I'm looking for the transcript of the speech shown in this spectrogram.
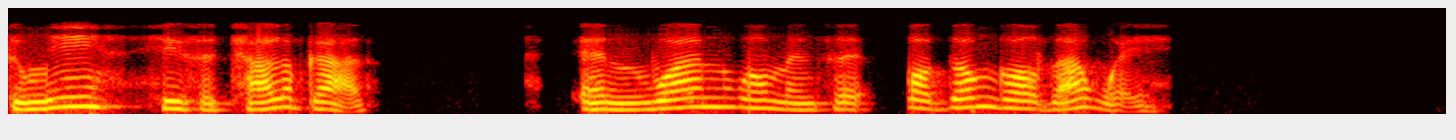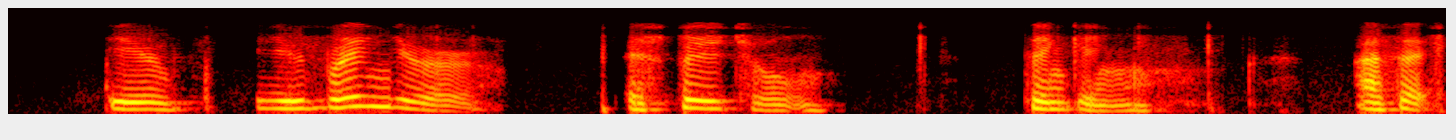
To me, he's a child of God. And one woman said, Oh, don't go that way. You you bring your spiritual thinking. I said,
